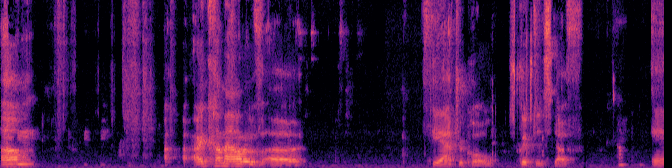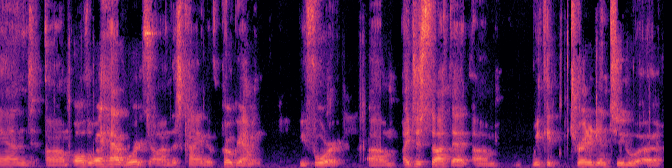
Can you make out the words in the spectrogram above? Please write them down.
Um, I come out of uh, theatrical scripted stuff. Oh. And um, although I have worked on this kind of programming before, um, I just thought that um, we could turn it into uh,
